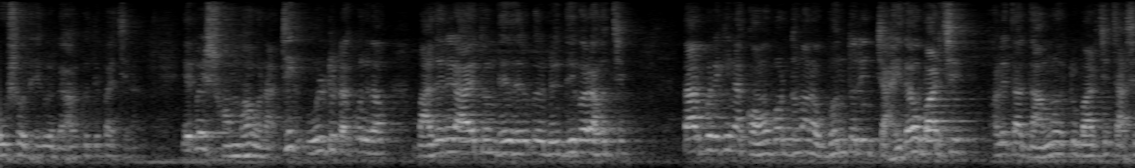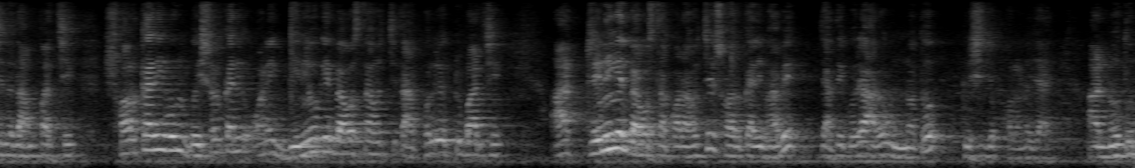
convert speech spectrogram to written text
ঔষধ এগুলো ব্যবহার করতে পারছি না। এরপরে সম্ভাবনা। ঠিক উল্টোটা করে দাও। বাজারের আয়তন ধীরে ধীরে করে বৃদ্ধি করা হচ্ছে। তারপরে কিনা ক্রমবর্ধমান অভ্যন্তরীণ চাহিদাও বাড়ছে, ফলে তার দামও একটু বাড়ছে, চাষিরা দাম পাচ্ছে। সরকারি এবং বেসরকারি অনেক বিনিয়োগের ব্যবস্থা হচ্ছে, তার ফলেও একটু বাড়ছে। আর ট্রেনিংয়ের ব্যবস্থা করা হচ্ছে সরকারিভাবে, যাতে করে আরও উন্নত কৃষিজ ফলানো যায়। আর নতুন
